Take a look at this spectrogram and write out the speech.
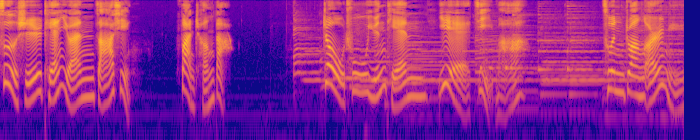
四时田园杂兴范成大。昼出耘田夜绩麻村庄儿女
